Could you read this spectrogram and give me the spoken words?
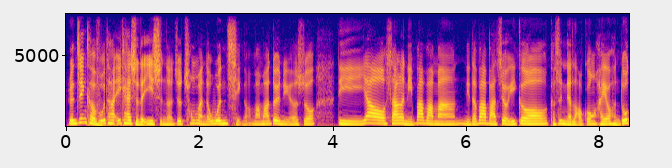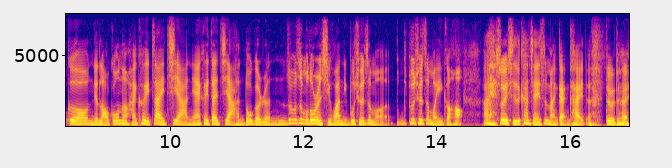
人尽可夫他一开始的意思呢，就充满了温情哦。妈妈对女儿说：“你要杀了你爸爸吗？你的爸爸只有一个哦，可是你的老公公还有很多个哦。你的老公呢，还可以再嫁，你还可以再嫁很多个人，这么这么多人喜欢你，不缺这么不不缺这么一个哈。哎，所以其实看起来也是蛮感慨的，对不对？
